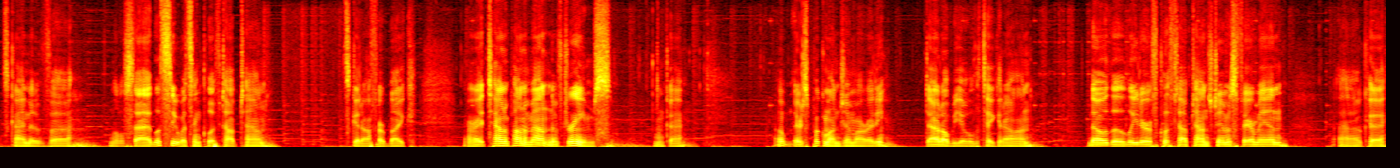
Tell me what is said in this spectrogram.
It's kind of uh, a little sad. Let's see what's in Clifftop Town. Let's get off our bike. Alright, Town Upon a Mountain of Dreams. Okay. Oh, there's a Pokemon gym already. Doubt I'll be able to take it on. No, the leader of Clifftop Town's gym is Fairman. Uh, okay.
